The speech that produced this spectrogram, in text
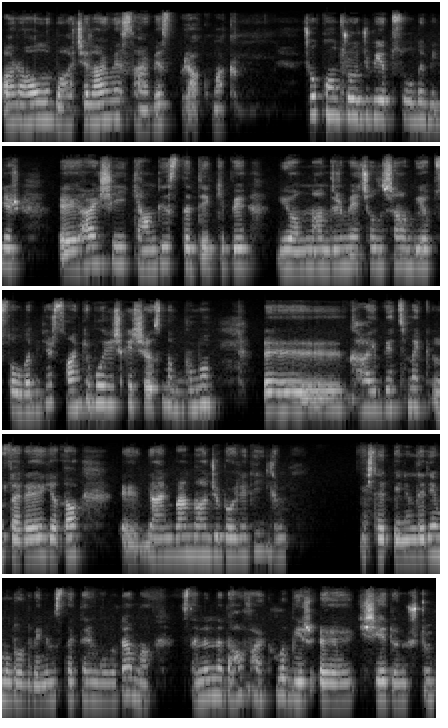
Aralı bahçeler ve serbest bırakmak. Çok kontrolcü bir yapısı olabilir. E, her şeyi kendi istediği gibi yönlendirmeye çalışan bir yapısı olabilir. Sanki bu ilişki içerisinde bunu e, kaybetmek üzere ya da e, yani ben daha önce böyle değildim. İşte benim dediğim olurdu, benim isteklerim olurdu ama seninle daha farklı bir e, kişiye dönüştüm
